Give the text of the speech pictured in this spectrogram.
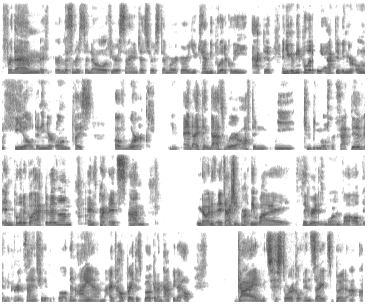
for them if, or listeners to know if you're a scientist or a STEM worker, you can be politically active and you can be politically active in your own field and in your own place of work. And I think that's where often we can be most effective in political activism. And it's part, it's, um, you know, and it's, it's actually partly why Sigrid is more involved in the current science for the people than I am. I've helped write this book and I'm happy to help guide with historical insights, but uh, uh,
